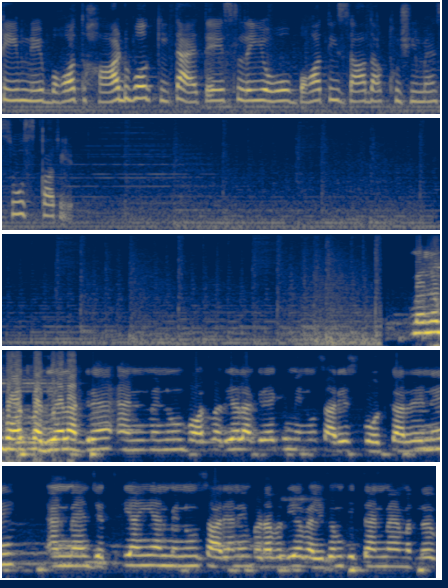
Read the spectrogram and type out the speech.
ਟੀਮ ਨੇ ਬਹੁਤ ਹਾਰਡ ਵਰਕ ਕੀਤਾ ਹੈ ਤੇ ਇਸ ਲਈ ਉਹ ਬਹੁਤ ਹੀ ਜ਼ਿਆਦਾ ਖੁਸ਼ੀ ਮਹਿਸੂਸ ਕਰ ਰਹੀ ਹੈ। ਮੈਨੂੰ ਬਹੁਤ ਵਧੀਆ ਲੱਗ ਰਿਹਾ ਹੈ ਐਂਡ ਮੈਨੂੰ ਬਹੁਤ ਵਧੀਆ ਲੱਗ ਰਿਹਾ ਹੈ ਕਿ ਮੈਨੂੰ ਸਾਰੇ ਸਪੋਰਟ ਕਰ ਰਹੇ ਨੇ ਐਂਡ ਮੈਂ ਜਿੱਤ ਕੇ ਆਈ ਐਂਡ ਮੈਨੂੰ ਸਾਰਿਆਂ ਨੇ ਬੜਾ ਵਧੀਆ ਵੈਲਕਮ ਕੀਤਾ ਐਂਡ ਮੈਂ ਮਤਲਬ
